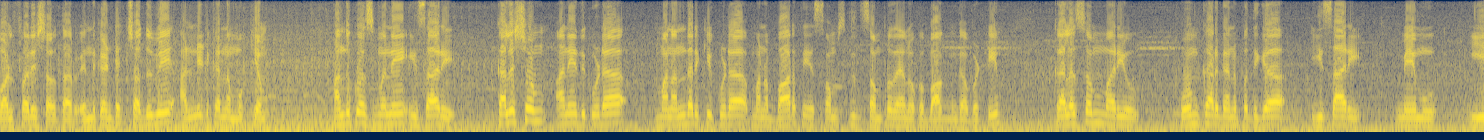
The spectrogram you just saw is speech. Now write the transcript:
వాళ్ళు ఫరిష్ అవుతారు. ఎందుకంటే చదువే అన్నిటికన్నా ముఖ్యం. అందుకోసమనే ఈసారి కలశం అనేది కూడా మనందరికీ కూడా మన భారతీయ సంస్కృతి సంప్రదాయంలో ఒక భాగం కాబట్టి కలశం మరియు ఓంకార గణపతిగా ఈసారి మేము ఈ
